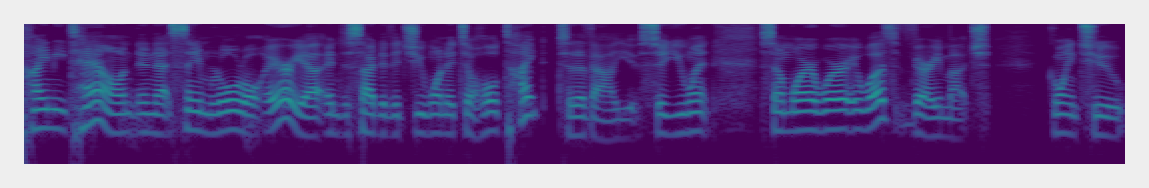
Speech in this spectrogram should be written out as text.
tiny town in that same rural area and decided that you wanted to hold tight to the values. So you went somewhere where it was very much going to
